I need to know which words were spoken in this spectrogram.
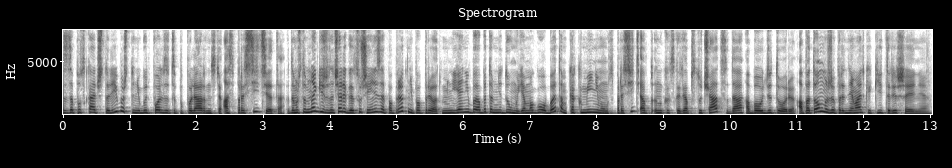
запускать что-либо, что не будет пользоваться популярностью, а спросить это. Потому что многие же вначале говорят, слушай, я не знаю, попрет, не попрет. Я не, об этом не думаю. Я могу об этом как минимум спросить, об, ну, как сказать, обстучаться, да, об аудиторию, а потом уже принимать какие-то решения.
